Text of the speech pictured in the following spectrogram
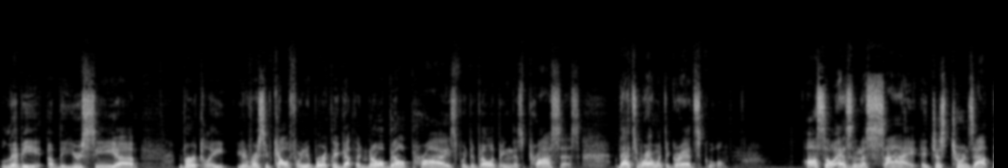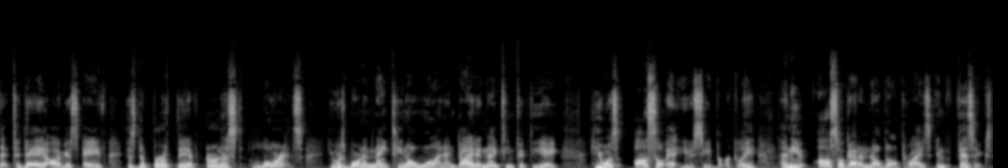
Libby of the UC uh, Berkeley, University of California, Berkeley, got the Nobel Prize for developing this process. That's where I went to grad school. Also, as an aside, it just turns out that today, August 8th, is the birthday of Ernest Lawrence. He was born in 1901 and died in 1958. He was also at UC Berkeley, and he also got a Nobel Prize in physics.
